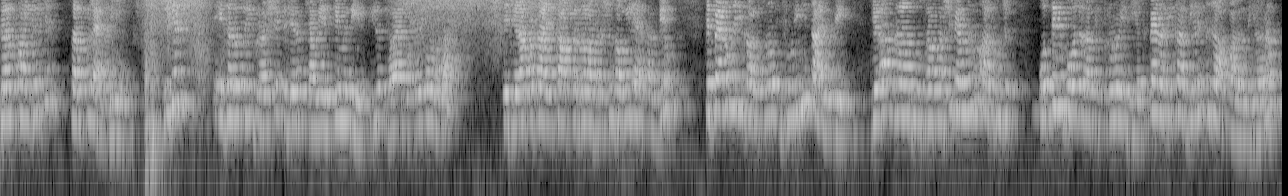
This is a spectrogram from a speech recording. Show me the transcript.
ਗਰਮ ਪਾਣੀ ਦੇ ਵਿੱਚ ਸਰਫ ਲੈ ਲੈਣੀ ਹੈ ਠੀਕ ਹੈ ਤੇ ਇਦਾਂ ਦਾ ਤੁਸੀਂ ਬ੍ਰਸ਼ ਇੱਕ ਜੇ ਰੱਖਿਆ ਵੇਸਟ ਹੀ ਮੈਂ ਵੇਸਟ ਹੀ ਰੱਖਿਆ ਹੋਇਆ ਕੱਪੜੇ ਧੋਣ ਵਾਲਾ। ਤੇ ਜਿਹੜਾ ਆਪਾਂ ਟਾਇਲ ਸਾਫ਼ ਕਰਨ ਵਾਲਾ ਬ੍ਰਸ਼ ਹੁੰਦਾ ਉਹ ਵੀ ਲੈ ਸਕਦੇ ਹੋ। ਤੇ ਪਹਿਲਾਂ ਮੇਰੀ ਗੱਲ ਸੁਣੋ, ਜ਼ਰੂਰੀ ਨਹੀਂ ਟਾਇਲ ਤੇ ਜਿਹੜਾ ਆਪਣਾ ਦੂਸਰਾ ਫਰਸ਼ ਪਿਆ ਹੁੰਦਾ ਨਾ ਬਾਥਰੂਮ 'ਚ ਉੱਤੇ ਵੀ ਬਹੁਤ ਜ਼ਿਆਦਾ ਫਿਸਲਣ ਹੋ ਜਾਂਦੀ ਹੈ ਤੇ ਭੈਣਾਂ ਕੀ ਕਰਦੀਆਂ ਨੇ ਤੇਜ਼ਾਬ ਪਾ ਦਿੰਦੀਆਂ, ਹਨਾ?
